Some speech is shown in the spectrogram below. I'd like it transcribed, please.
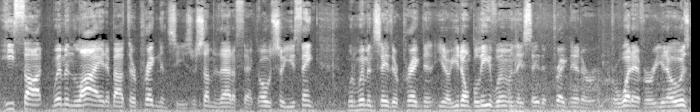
he thought women lied about their pregnancies or something to that effect. Oh, so you think when women say they're pregnant, you know, you don't believe women when they say they're pregnant or, or whatever. You know, it was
